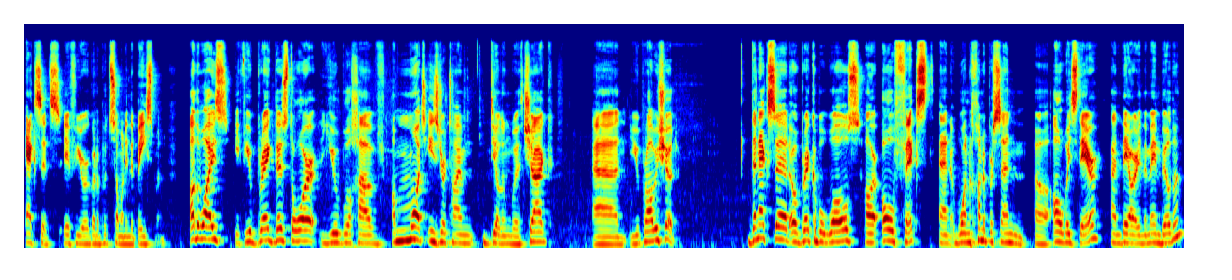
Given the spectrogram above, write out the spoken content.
exits if you're going to put someone in the basement. Otherwise, if you break this door, you will have a much easier time dealing with check, and you probably should. The next set of breakable walls are all fixed and 100% uh, always there, and they are in the main building.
